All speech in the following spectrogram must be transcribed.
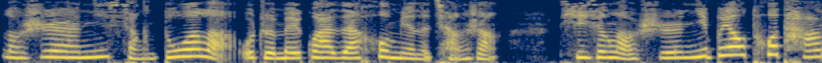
老师，你想多了，我准备挂在后面的墙上，提醒老师你不要拖堂。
